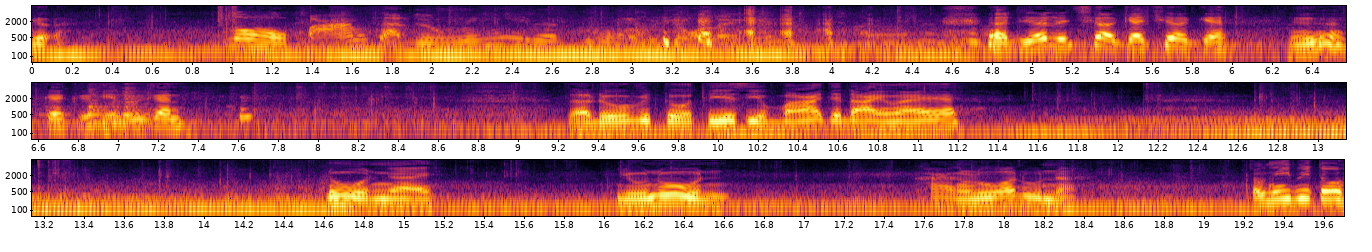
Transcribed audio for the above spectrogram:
เยอะโอ้โหปาล์มกัดอยู่ตรงนี้เลยโอ้โหโดนอะไรอย่างเงี้ยเออเดี๋ยวเดี๋ยวเชื่อแกเชื่อแกเออแกก็เห็นเหมือนกัน เราดูว่าพี่ตัวตีสีม้าจะได้ไหมนู่นไง อยู่นู่น ข้างรั้วนู่นน่ะ ตรงนี้พี่ตัว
